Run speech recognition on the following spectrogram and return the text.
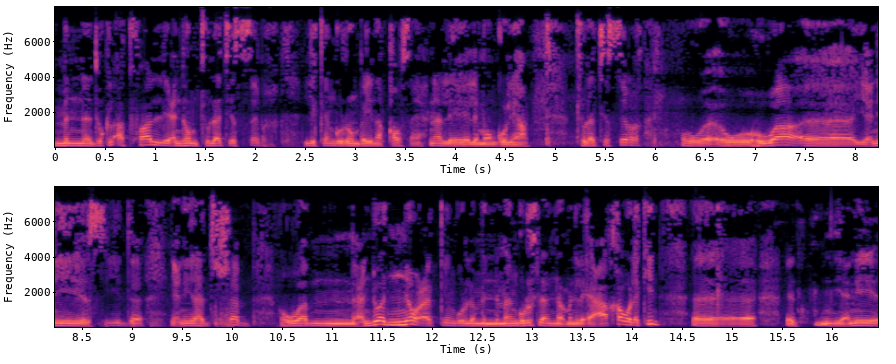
من دوك الأطفال اللي عندهم ثلاثي الصبغ اللي كنقولوا بين قوسين حنا les mongoliens. ثلاثي الصبغ وهو آه، يعني السيد يعني هذا الشاب هو عنده هذا النوع كنقول من ما نقولوش النوع من الإعاقة ولكن آه، يعني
